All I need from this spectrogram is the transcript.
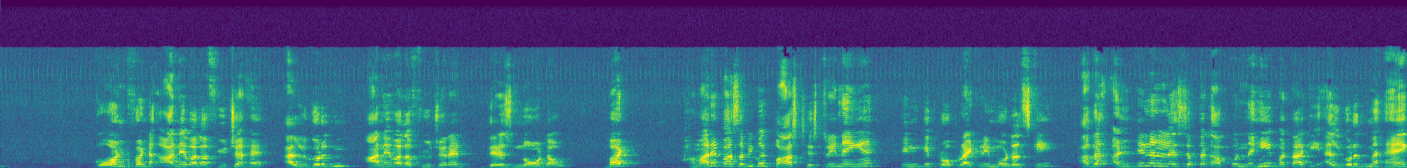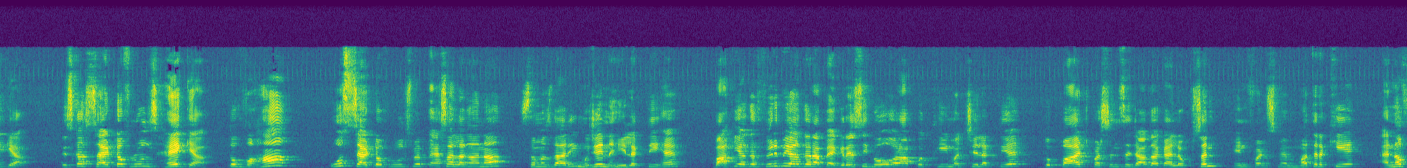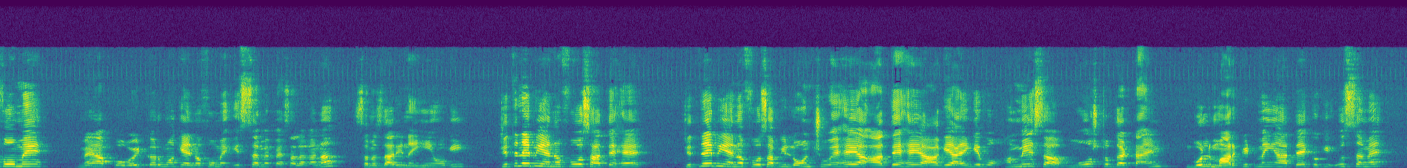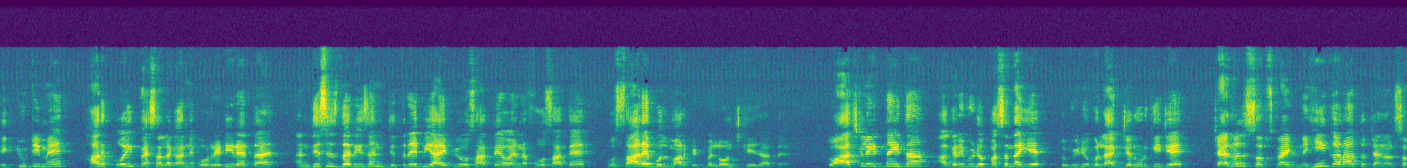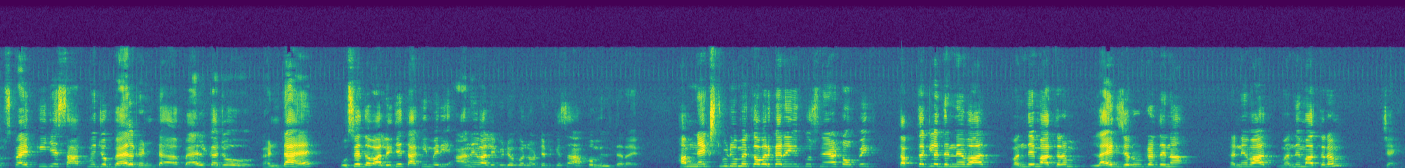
कौन फंड आने वाला फ्यूचर है एल्गोरिज्म आने वाला फ्यूचर है there is no doubt but हमारे पास अभी कोई पास्ट हिस्ट्री नहीं है, इनके प्रोपराइटरी मॉडल्स की। अगर अनटिल अनलेस जब तक आपको नहीं पता कि एल्गोरिज्म है क्या, इसका सेट ऑफ़ रूल्स है क्या तो वहाँ उस सेट ऑफ़ रूल्स में पैसा लगाना समझदारी मुझे नहीं लगती है। बाकी अगर फिर भी अगर आप एग्रेसिव हो और आपको थीम अच्छी लगती है तो पाँच परसेंट से ज़्यादा का एलोक्शन इन फंड्स में मत रखिए। एनओफो में मैं आपको अवॉइड करूँगा कि एनओफो में इस समय पैसा लगाना समझदारी नहीं होगी। जितने भी एनओफोस आते हैं जितने भी एनओफोस अभी लॉन्च हुए हैं या आते हैं या आगे आएँगे, वो हमेशा most of the time bull market में ही आते हैं, क्योंकि उस समय इक्विटी में हर कोई पैसा लगाने को रेडी रहता है। And this is the reason जितने भी आई आते हैं और एन आते हैं, वो सारे बुल मार्केट में लॉन्च किए जाते हैं। तो आज के लिए इतना ही था। अगर ये वीडियो पसंद आई है तो वीडियो को लाइक ज़रूर कीजिए। चैनल सब्सक्राइब नहीं करा तो चैनल सब्सक्राइब कीजिए। साथ में जो बैल घंटा बैल का जो घंटा है, उसे दबा लीजिए, ताकि मेरी आने वाली वीडियो का नोटिफिकेशन आपको मिलते रहे। हम नेक्स्ट वीडियो में कवर करेंगे कुछ नया टॉपिक तब तक लिए धन्यवाद. वंदे मातरम. लाइक ज़रूर कर देना. धन्यवाद. वंदे मातरम. जय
